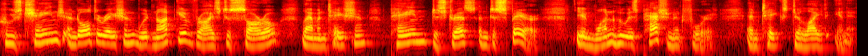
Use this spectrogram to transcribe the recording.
whose change and alteration would not give rise to sorrow, lamentation, pain, distress, and despair in one who is passionate for it and takes delight in it.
